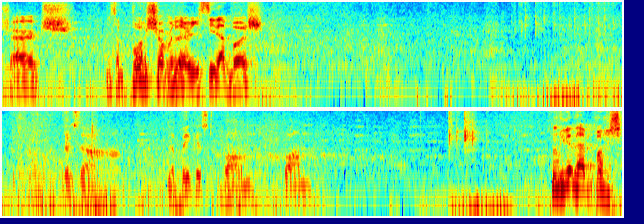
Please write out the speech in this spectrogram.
Church. There's a bush over there. You see that bush? Bizarre. The biggest bomb, bomb, Look at that bush.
